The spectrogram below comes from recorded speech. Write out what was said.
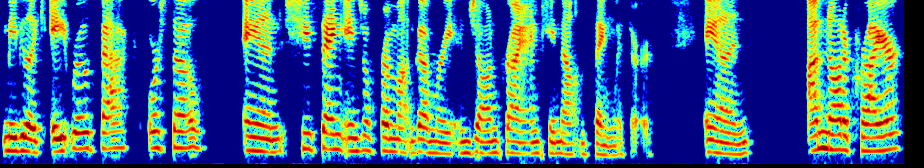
maybe like eight rows back or so. And she sang Angel from Montgomery, and John Prine came out and sang with her. And I'm not a crier,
